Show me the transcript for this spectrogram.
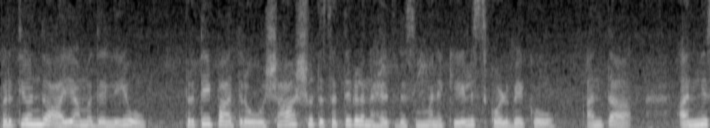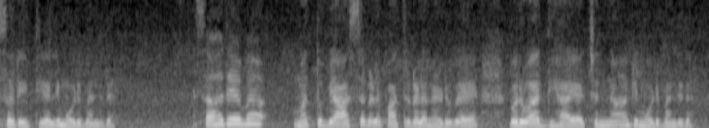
ಪ್ರತಿಯೊಂದು ಆಯಾಮದಲ್ಲಿಯೂ ಪ್ರತಿ ಪಾತ್ರವು ಶಾಶ್ವತ ಸತ್ಯಗಳನ್ನು ಹೇಳ್ತದೆ, ಸುಮ್ಮನೆ ಕೇಳಿಸಿಕೊಳ್ಬೇಕು ಅಂತ ಅನ್ನಿಸೋ ರೀತಿಯಲ್ಲಿ ಮೂಡಿಬಂದಿದೆ. ಸಹದೇವ ಮತ್ತು ವ್ಯಾಸಗಳ ಪಾತ್ರಗಳ ನಡುವೆ ಬರುವ ಅಧ್ಯಾಯ ಚೆನ್ನಾಗಿ ಮೂಡಿಬಂದಿದೆ.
